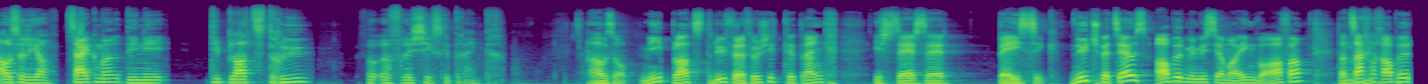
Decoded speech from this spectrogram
Also Lia, sag mir deine, die Platz 3 für Erfrischungsgetränke. Also, mein Platz 3 für ein Frühstücksgetränk ist sehr, sehr basic. Nichts Spezielles, aber wir müssen ja mal irgendwo anfangen. Tatsächlich aber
